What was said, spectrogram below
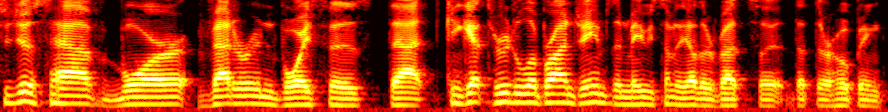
to just have more veteran voices that can get through to LeBron James and maybe some of the other vets uh, that they're hoping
